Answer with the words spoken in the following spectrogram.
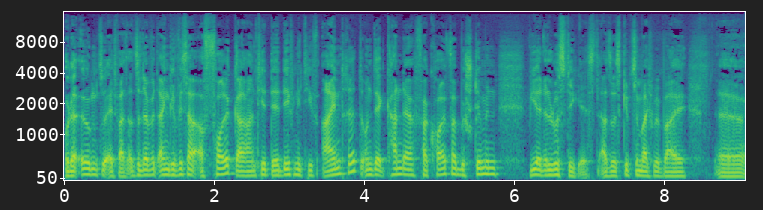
oder irgend so etwas. Also da wird ein gewisser Erfolg garantiert, der definitiv eintritt und der kann der Verkäufer bestimmen, wie er da lustig ist. Also es gibt zum Beispiel bei äh,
